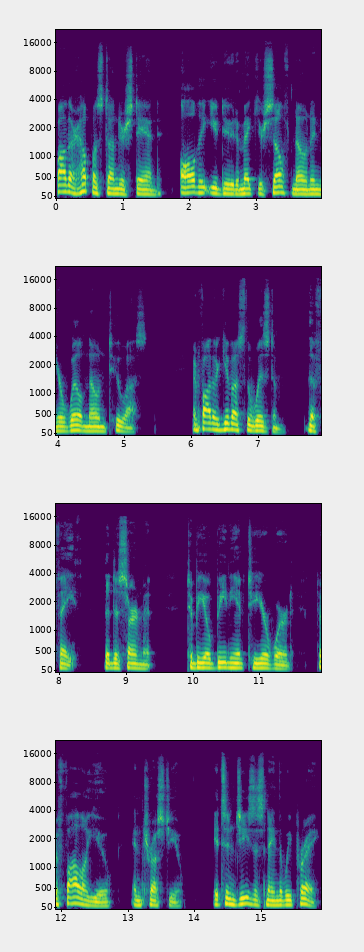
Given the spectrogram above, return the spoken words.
Father, help us to understand all that you do to make yourself known and your will known to us. And Father, give us the wisdom, the faith, the discernment to be obedient to your word to follow you and trust you. It's in Jesus' name that we pray.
